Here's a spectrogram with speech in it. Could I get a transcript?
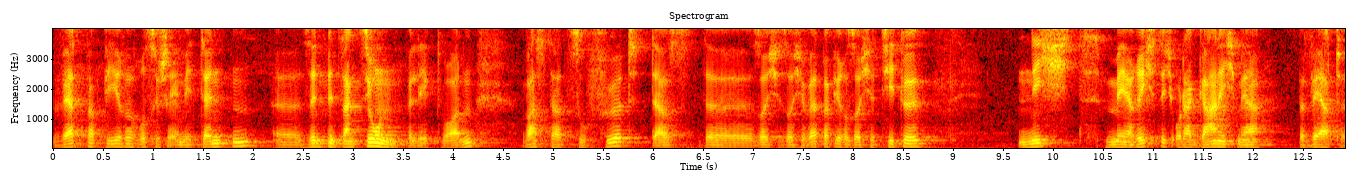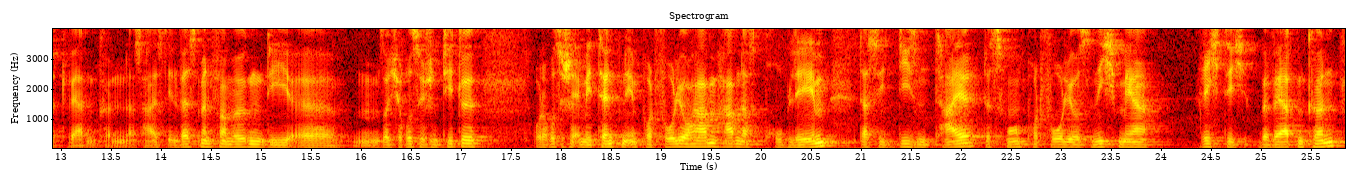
Wertpapiere, russische Emittenten äh, sind mit Sanktionen belegt worden, was dazu führt, dass solche, solche Wertpapiere, solche Titel nicht mehr richtig oder gar nicht mehr bewertet werden können. Das heißt, Investmentvermögen, die äh, solche russischen Titel oder russische Emittenten im Portfolio haben, haben das Problem, dass sie diesen Teil des Fondsportfolios nicht mehr richtig bewerten können,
